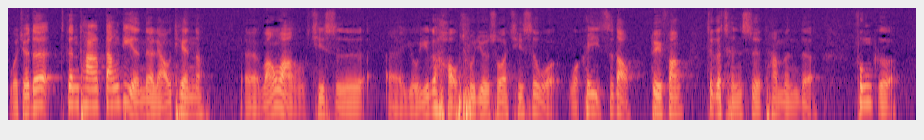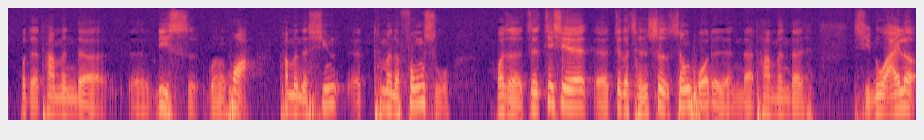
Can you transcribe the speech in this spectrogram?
我觉得跟他当地人的聊天呢，呃往往其实呃有一个好处就是说，其实我我可以知道对方这个城市他们的风格或者他们的呃历史文化、他们的新呃他们的风俗。或者这这些呃这个城市生活的人的他们的喜怒哀乐，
